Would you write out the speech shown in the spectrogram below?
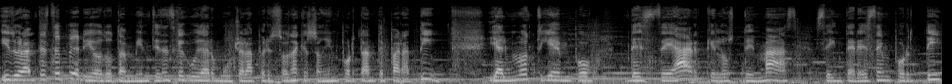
Y durante este periodo también tienes que cuidar mucho a las personas que son importantes para ti y al mismo tiempo desear que los demás se interesen por ti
